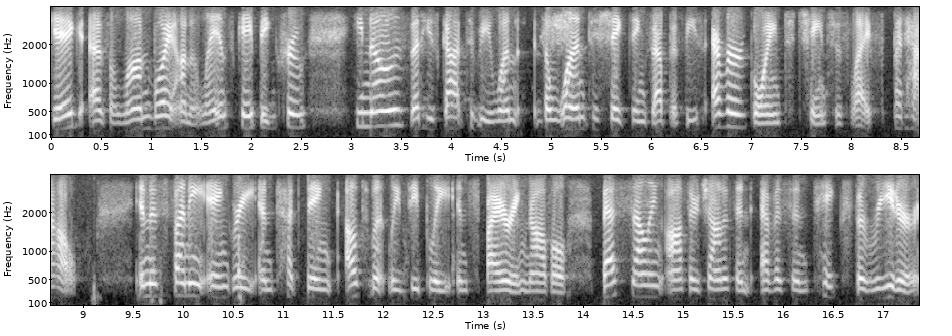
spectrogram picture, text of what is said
gig as a lawn boy on a landscaping crew, he knows that he's got to be one the one to shake things up if he's ever going to change his life. But how? In this funny, angry, and touching, ultimately deeply inspiring novel, best selling author Jonathan Evison takes the reader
